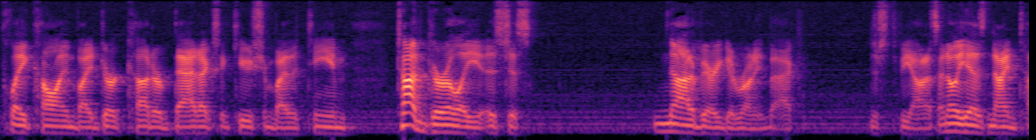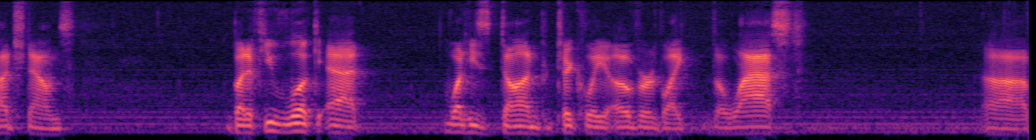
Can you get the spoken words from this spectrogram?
play calling by Dirk Koetter, bad execution by the team. Todd Gurley is just not a very good running back. Just to be honest, I know he has nine touchdowns, but if you look at what he's done, particularly over like the last uh,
